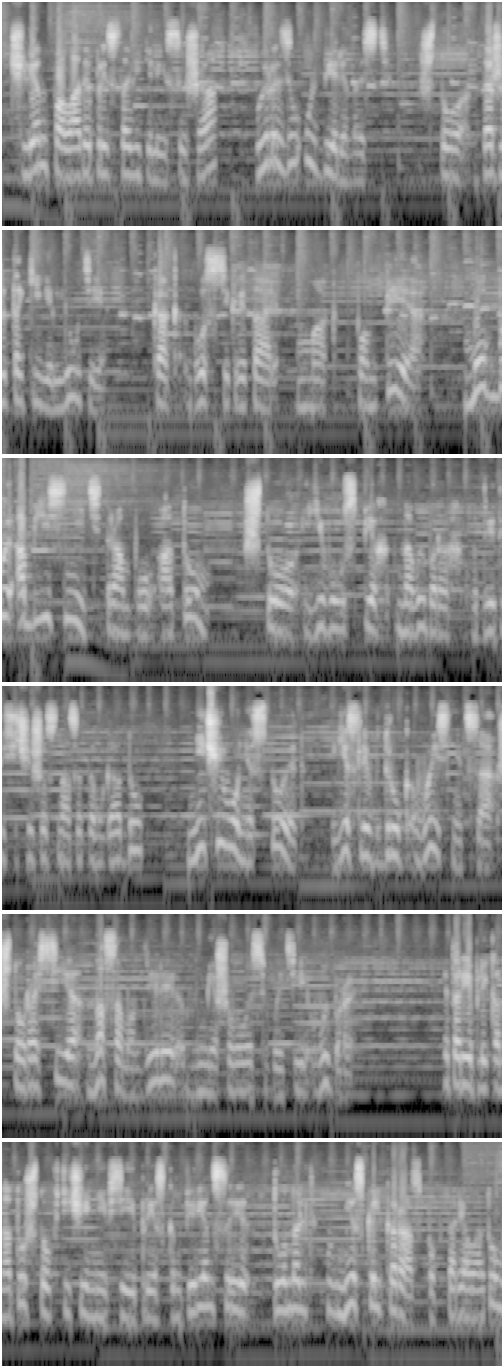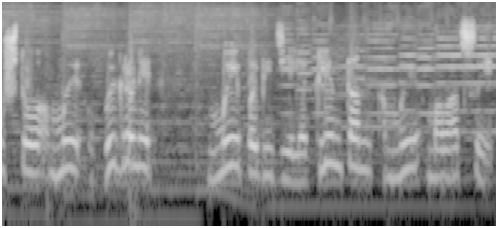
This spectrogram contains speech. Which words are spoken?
член Палаты представителей США, выразил уверенность, что даже такие люди, как госсекретарь Мак Помпея, мог бы объяснить Трампу о том, что его успех на выборах в 2016 году ничего не стоит, если вдруг выяснится, что Россия на самом деле вмешивалась в эти выборы. Это реплика на то, что в течение всей пресс-конференции Дональд несколько раз повторял о том, что мы выиграли, мы победили Клинтон, мы молодцы.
